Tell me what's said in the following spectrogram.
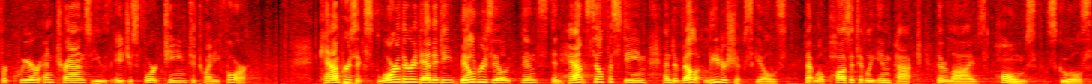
for queer and trans youth ages 14 to 24. Campers explore their identity, build resilience, enhance self esteem, and develop leadership skills that will positively impact their lives, homes, schools,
